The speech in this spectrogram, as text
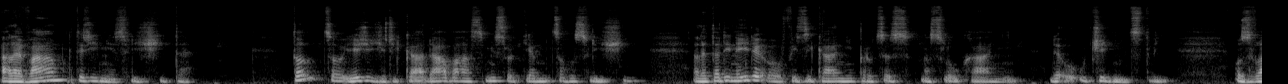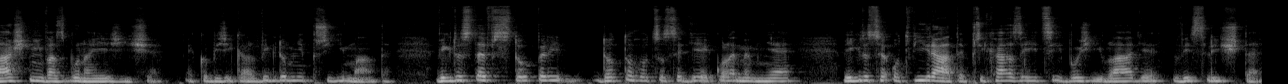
Ale vám, kteří mě slyšíte, to, co Ježíš říká, dává smysl těm, co ho slyší. Ale tady nejde o fyzikální proces naslouchání, jde o učednictví, o zvláštní vazbu na Ježíše. Jako by říkal, vy, kdo mě přijímáte, vy, kdo jste vstoupili do toho, co se děje kolem mě, vy, kdo se otvíráte přicházející boží vládě, vyslyšte.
